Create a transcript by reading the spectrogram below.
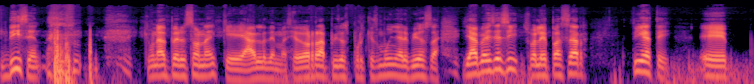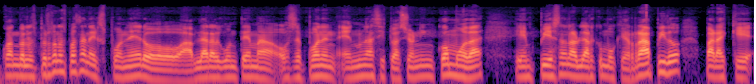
dicen que una persona que habla demasiado rápido es porque es muy nerviosa, y a veces sí, suele pasar, Fíjate, eh, cuando las personas pasan a exponer o a hablar algún tema o se ponen en una situación incómoda, empiezan a hablar como que rápido para que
